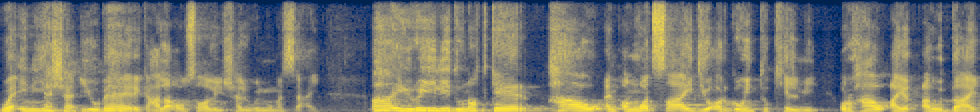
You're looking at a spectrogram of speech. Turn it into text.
وإن يشأ يبارك على أوصال شلو ممزع I really do not care how and on what side you are going to kill me or how I, I would die.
